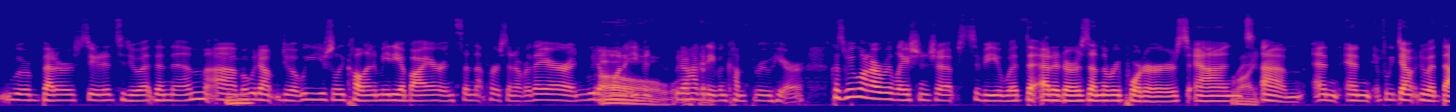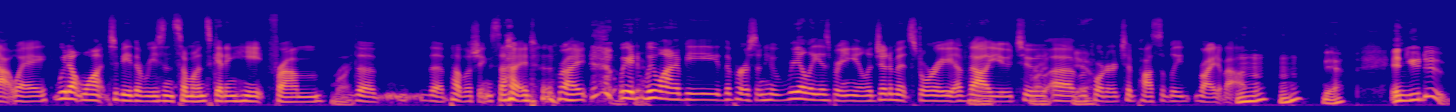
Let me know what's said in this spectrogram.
we were better suited to do it than them. Um, Mm-hmm. But we don't do it. We usually call in a media buyer and send that person over there, and we don't want to even Oh, we don't have it even come through here because we want our relationships to be with the editors and the reporters, and Right. um and and if we don't do it that way, we don't want to be the reason someone's getting heat from Right. the the publishing side, right? We we want to be the person who really is bringing a legitimate story of value to Right. a Yeah. reporter to possibly write about. Mm-hmm. Mm-hmm. Yeah, and you do.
